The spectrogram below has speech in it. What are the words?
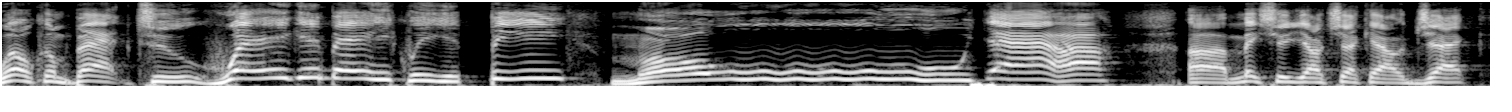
Welcome back to Wake and Bake with it be Mo. Yeah. Uh, make sure y'all check out Jack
